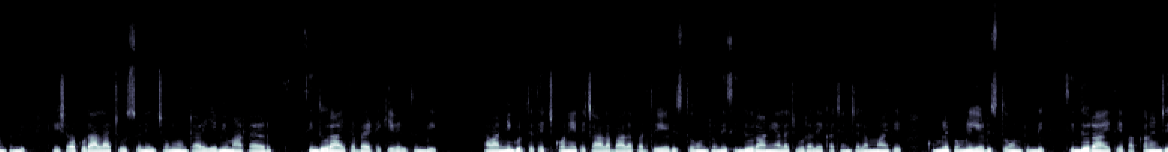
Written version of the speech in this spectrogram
ఉంటుంది. కేశవ కూడా అలా చూస్తూ నిల్చొని ఉంటాడు. ఏమీ మాట్లాడాడు. సింధూర అయితే బయటకి వెళ్తుంది. అవన్నీ గుర్తు తెచ్చుకొని అయితే చాలా బాధపడుతూ ఏడుస్తూ ఉంటుంది. సింధూరాని అలా చూడలేక చెంచలమ్మ అయితే కుమ్ములి కుమ్లి ఏడుస్తూ ఉంటుంది. సింధూర అయితే పక్క నుంచి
